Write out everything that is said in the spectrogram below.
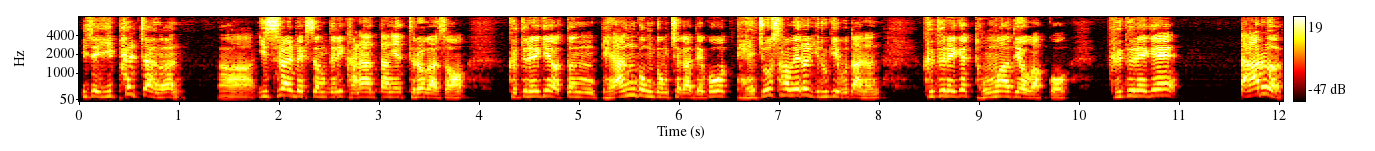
이제 이 8장은 아, 이스라엘 백성들이 가나안 땅에 들어가서 그들에게 어떤 대한 공동체가 되고 대조 사회를 이루기보다는 그들에게 동화되어 갖고 그들에게 따르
